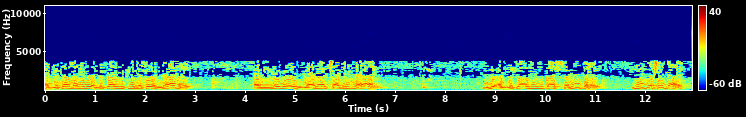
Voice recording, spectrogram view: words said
अज्ञता मानी वो अज्ञता उनकी न तो अज्ञान है और न वो ज्ञानाच्छादनी माया है। ये अज्ञता भी उनका स्वरूप है। ये लक्षण क्या है?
